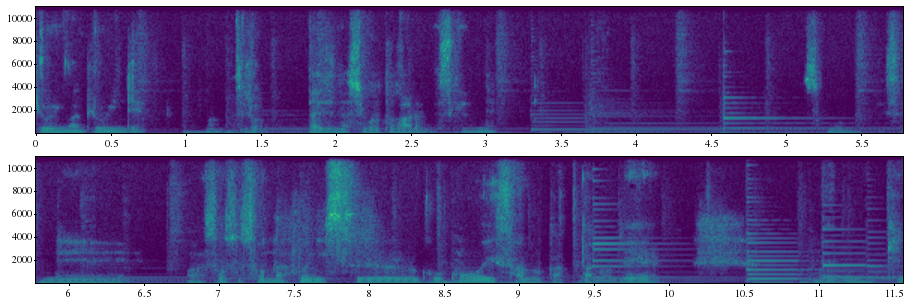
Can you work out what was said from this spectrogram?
病院は病院で、まあ、もちろん大事な仕事があるんですけどね。そうですね。まあ、そうそう、そんな風にすごい寒かったので、昨日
